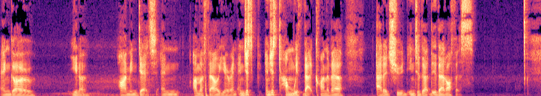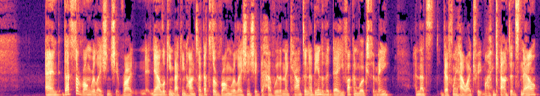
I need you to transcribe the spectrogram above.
and go, you know, I'm in debt and I'm a failure and, and just and just come with that kind of a attitude into that that office. And that's the wrong relationship, right? Now looking back in hindsight, that's the wrong relationship to have with an accountant. At the end of the day, he fucking works for me. And that's definitely how I treat my accountants now.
